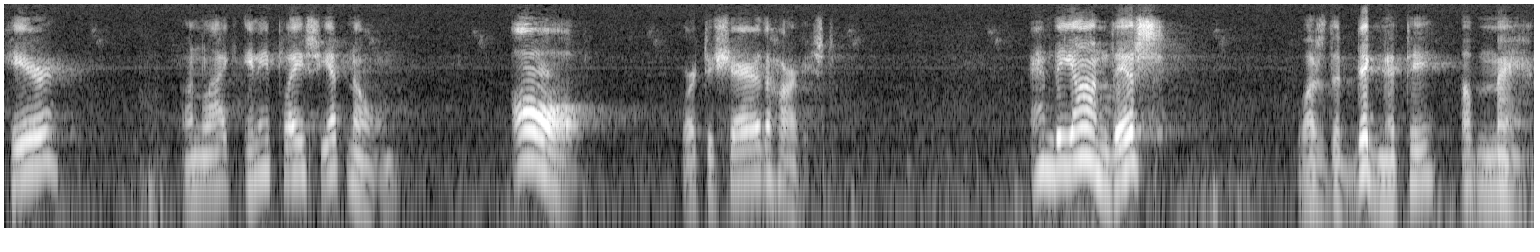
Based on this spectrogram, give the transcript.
Here, unlike any place yet known, all were to share the harvest. And beyond this was the dignity of man.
